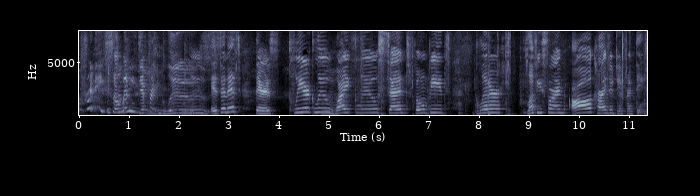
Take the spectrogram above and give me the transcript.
pretty. so many different glues. isn't it? There's clear glue, white glue, scent, foam beads, glitter, fluffy slime, all kinds of different things.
